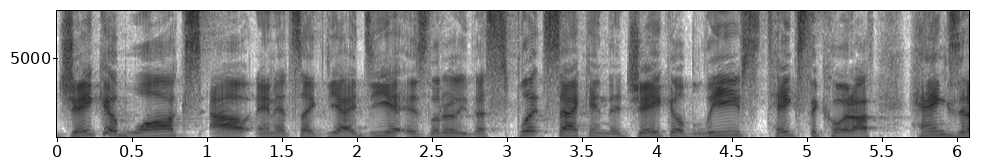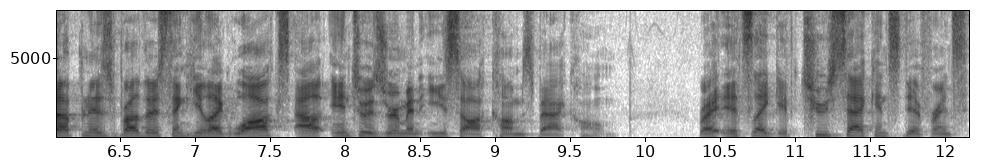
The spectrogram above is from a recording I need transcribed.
Jacob walks out, and it's like the idea is literally the split second that Jacob leaves, takes the coat off, hangs it up in his brother's thing. He like walks out into his room, and Esau comes back home. Right? It's like if two seconds difference,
